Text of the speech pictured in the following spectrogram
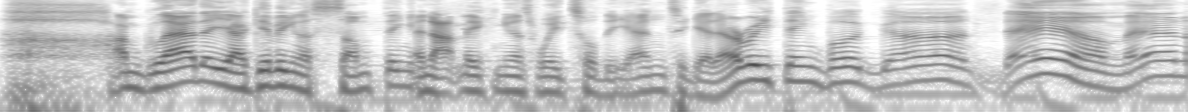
I'm glad that you're giving us something and not making us wait till the end to get everything. But god damn, man,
